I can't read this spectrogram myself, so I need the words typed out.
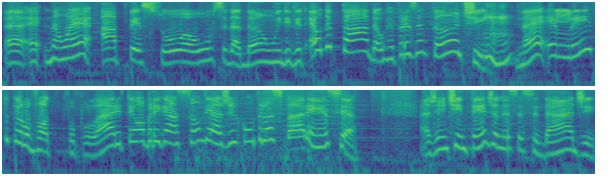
É, é, não é a pessoa, o cidadão, o indivíduo. É o deputado, é o representante, uhum. né? Eleito pelo voto popular e tem a obrigação de agir com transparência. A gente entende a necessidade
